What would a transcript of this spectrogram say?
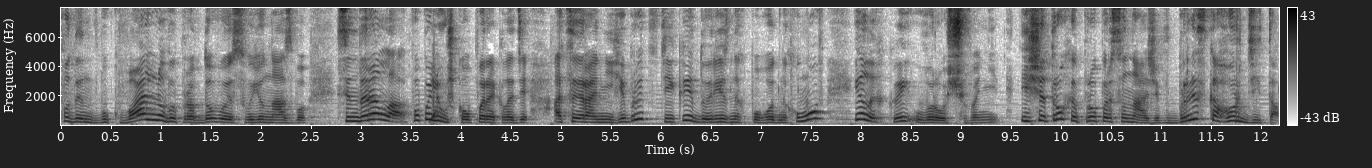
F1 буквально виправдовує свою назву. Сіндерелла попелюшка у перекладі, а цей ранній гібрид стійкий до різних погодних умов і легкий у вирощуванні. І ще трохи про персонажів. Бризка гордіта.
